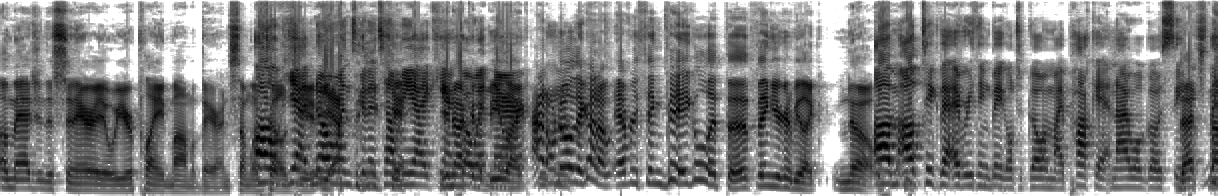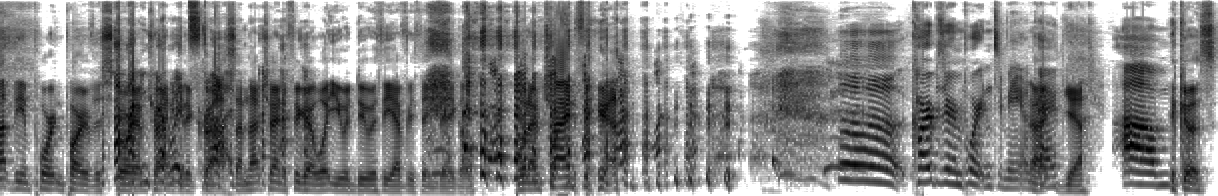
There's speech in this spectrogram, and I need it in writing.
imagine this scenario where you're playing Mama Bear and someone tells you, Oh, tells yeah, you, no one's gonna tell me I can't. You're go gonna be there. like, I don't know, they got a everything bagel at the thing. You're gonna be like, no. Um, I'll take that everything bagel to go in my pocket, and I will go see. That's not the important part of the story I'm trying to get across. not. I'm not trying to figure out what you would do with the everything bagel. what I'm trying to figure out. Uh, carbs are important to me. Okay. right, yeah. Um. It goes,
